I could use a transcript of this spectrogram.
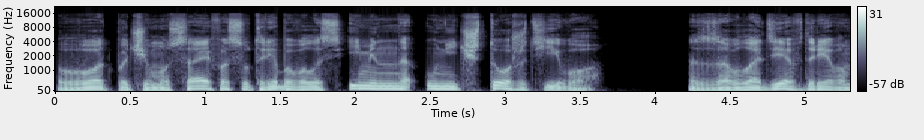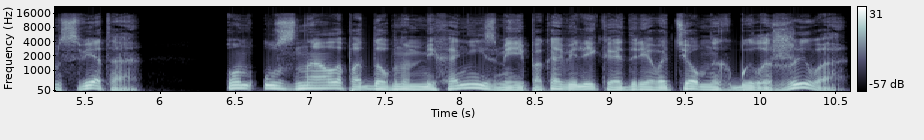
Вот почему Сайфосу требовалось именно уничтожить его. Завладев древом света, он узнал о подобном механизме, и пока Великое Древо Темных было живо,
